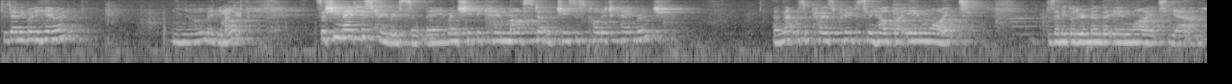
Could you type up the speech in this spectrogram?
Did anybody hear it? No, maybe not. So she made history recently when she became Master of Jesus College, Cambridge. And that was a post previously held by Ian White. Does anybody remember Ian White? Yeah,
